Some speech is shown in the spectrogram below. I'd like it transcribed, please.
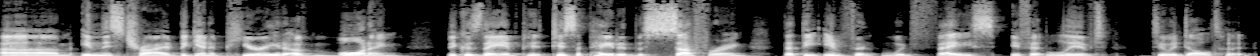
um, in this tribe began a period of mourning because they anticipated the suffering that the infant would face if it lived to adulthood.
